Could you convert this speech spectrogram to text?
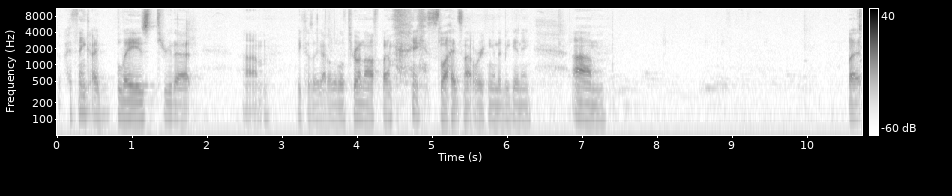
So I think I blazed through that um, because I got a little thrown off by my slides not working in the beginning. Um, but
